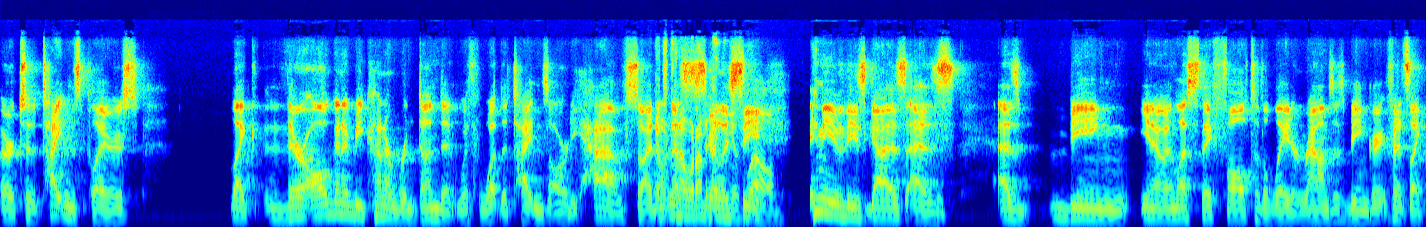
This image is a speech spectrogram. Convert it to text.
or to titans players like they're all going to be kind of redundant with what the titans already have so i don't kind of what I'm necessarily see well. Any of these guys as as being you know unless they fall to the later rounds as being great fits like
